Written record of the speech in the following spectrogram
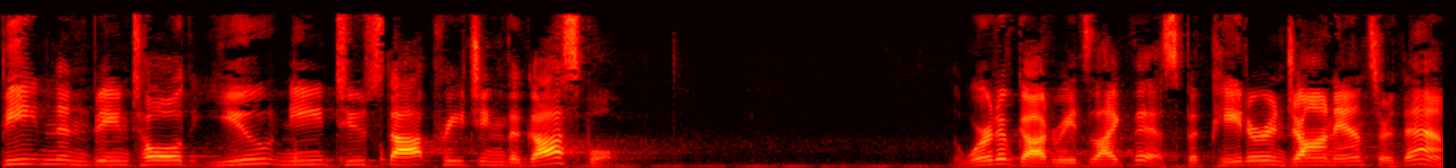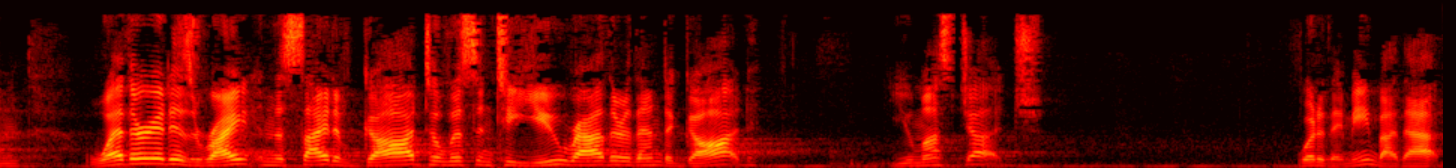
beaten and being told, you need to stop preaching the gospel. The word of God reads like this But Peter and John answered them, whether it is right in the sight of God to listen to you rather than to God? you must judge. What do they mean by that?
